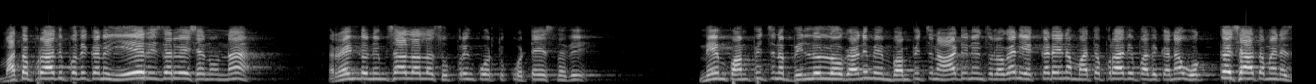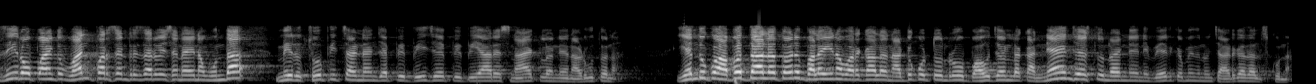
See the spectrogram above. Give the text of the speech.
మత ప్రాతిపదికన ఏ రిజర్వేషన్ ఉన్నా రెండు నిమిషాలలో సుప్రీంకోర్టు కొట్టేస్తుంది. మేము పంపించిన బిల్లుల్లో కానీ మేము పంపించిన ఆర్డినెన్స్లో కానీ ఎక్కడైనా మత ప్రాతిపదికన ఒక్క శాతమైన zero point one percent reservation అయినా ఉందా? మీరు చూపించండి అని చెప్పి బీజేపీ బీఆర్ఎస్ నాయకులను నేను అడుగుతున్నా. ఎందుకు అబద్ధాలతోని బలహీన వర్గాలను అడ్డుకుంటున్నారు బహుజనులకు అన్యాయం చేస్తున్నారని నేను ఈ వేదిక మీద నుంచి అడగదలుచుకున్నా.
